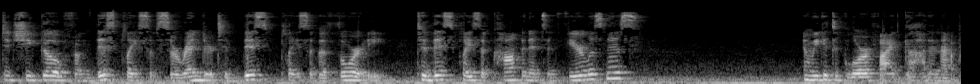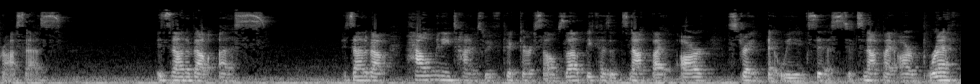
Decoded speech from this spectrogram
did she go from this place of surrender to this place of authority, to this place of confidence and fearlessness? And we get to glorify God in that process. It's not about us. It's not about how many times we've picked ourselves up because it's not by our strength that we exist. It's not by our breath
